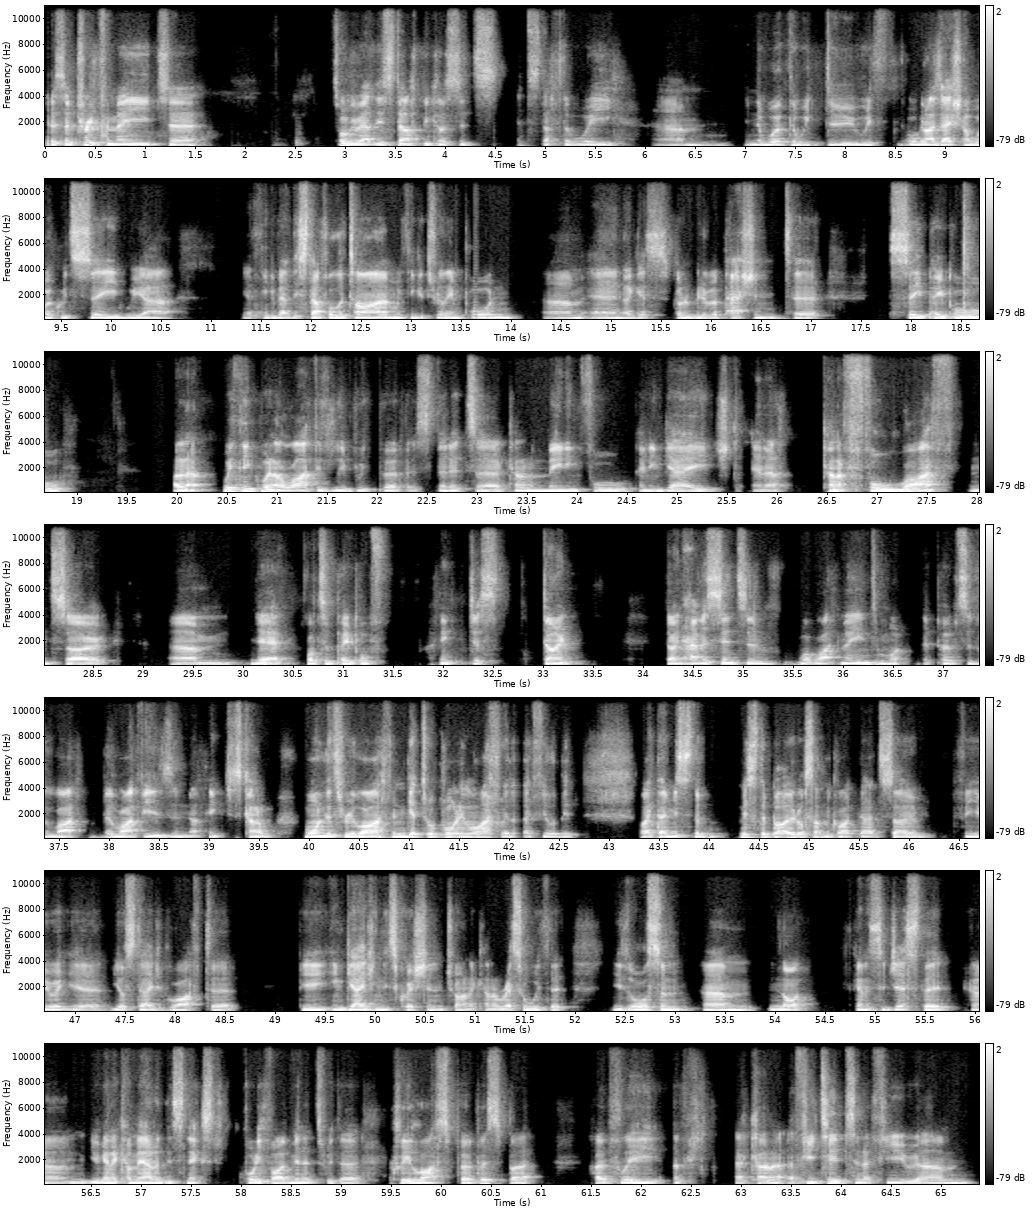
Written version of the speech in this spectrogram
it's a treat for me to talk about this stuff because it's it's stuff that we um, in the work that we do with organisation I work with Seed, we are you know, think about this stuff all the time. We think it's really important, um, and I guess got a bit of a passion to see people. I don't know. We think when a life is lived with purpose, that it's a kind of a meaningful and engaged and a kind of full life. And so, um, yeah, lots of people, I think, just don't don't have a sense of what life means and what the purpose of the life their life is. And i think just kind of wander through life and get to a point in life where they feel a bit like they miss the miss the boat or something like that. So for you at your your stage of life to be engaging this question and trying to kind of wrestle with it is awesome. Um, not going to suggest that um, you're going to come out of this next 45 minutes with a clear life's purpose but hopefully a kind of a few tips and a few, um,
